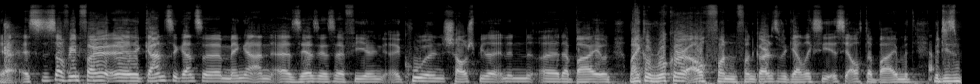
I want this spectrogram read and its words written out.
Ja, es ist auf jeden Fall eine äh, ganze, ganze Menge an äh, sehr, sehr, sehr vielen äh, coolen SchauspielerInnen äh, dabei. Und Michael Rooker, auch von, von Guardians of the Galaxy, ist ja auch dabei mit, ja. mit diesem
